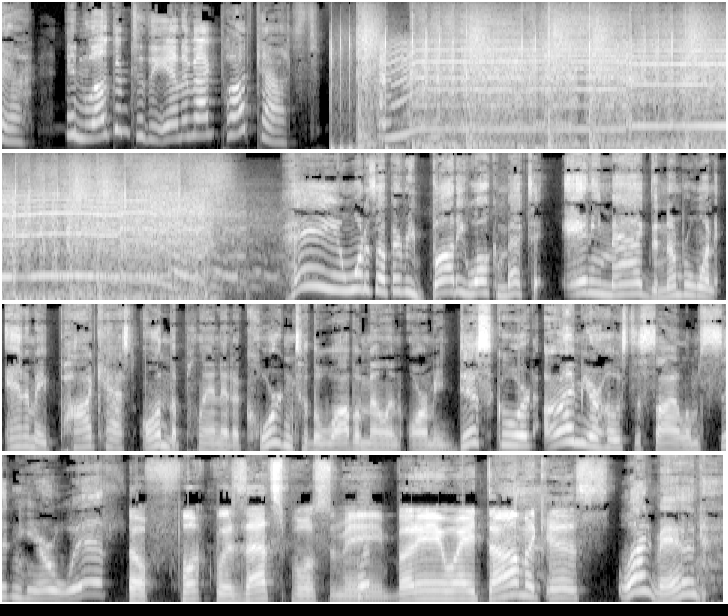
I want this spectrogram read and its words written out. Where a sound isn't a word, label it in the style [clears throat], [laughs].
there, and welcome to the Animag Podcast. Hey, what is up everybody? Welcome back to Animag, the number one anime podcast on the planet according to the Wabamelon Army Discord. I'm your host Asylum, sitting here with... The fuck was that supposed to mean? But anyway, Domicus, What, man? [laughs]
